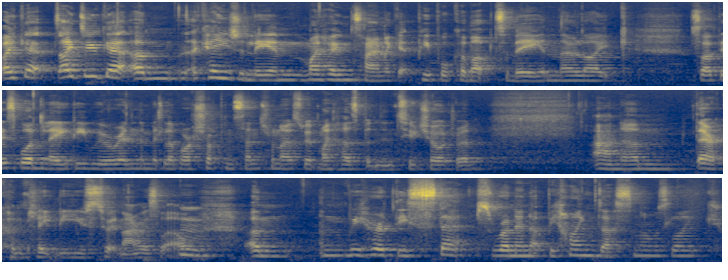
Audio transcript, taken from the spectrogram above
I get, I do get, um, occasionally in my hometown, I get people come up to me and they're like, so I had this one lady, we were in the middle of our shopping centre and I was with my husband and two children. And um, they're completely used to it now as well. Mm. Um, and we heard these steps running up behind us, and I was like,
